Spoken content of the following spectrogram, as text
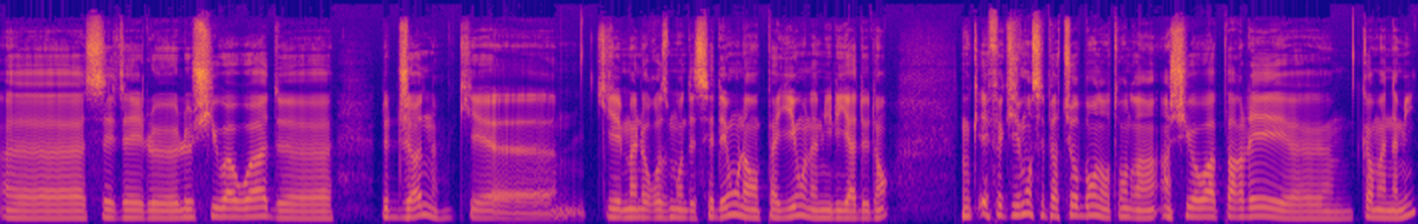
Euh, c'était le, chihuahua de, John, qui est, euh, qui est malheureusement décédé. On l'a empaillé, on a mis l'IA dedans. Donc effectivement, c'est perturbant d'entendre un, chihuahua parler comme un ami.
